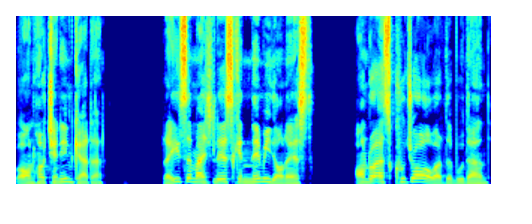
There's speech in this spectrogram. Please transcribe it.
و آنها چنین کردند. رئیس مجلس که نمی‌دانست آن را از کجا آورده بودند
